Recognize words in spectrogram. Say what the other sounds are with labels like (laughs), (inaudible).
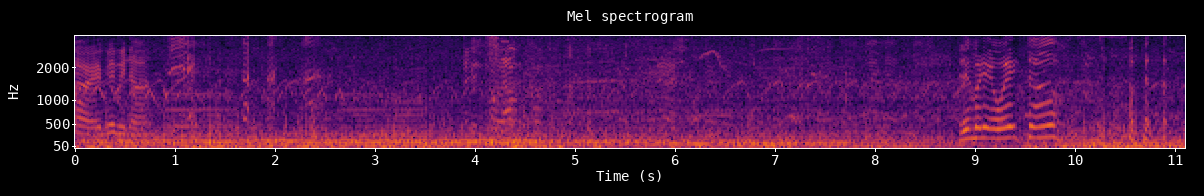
Can you read? All right, maybe not. (laughs) That was coming. Is everybody awake now? (laughs)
